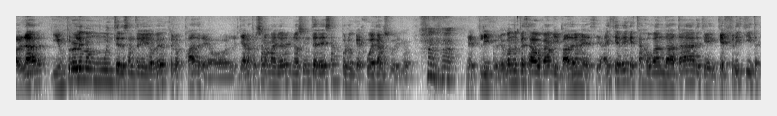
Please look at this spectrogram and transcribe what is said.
Hablar. Y un problema muy interesante que yo veo es que los padres o ya las personas mayores no se interesan por lo que juegan sus hijos. Me explico. Yo cuando empecé a jugar, mi padre me decía, hay que ver que estás jugando a tal, que, que friki tal".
